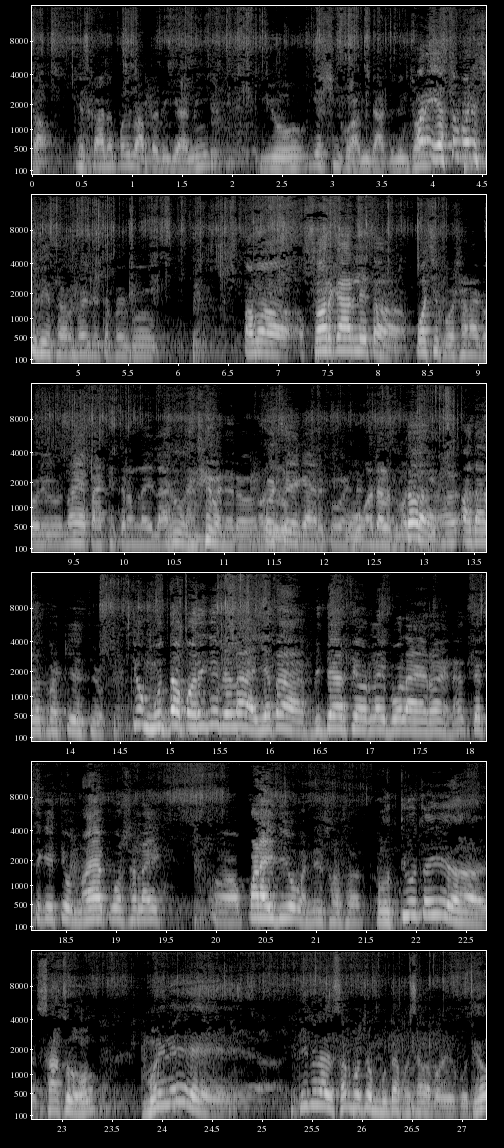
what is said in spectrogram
छ। त्यस कारण पहिलो हप्तादेखि हामी यो एससीको हामी अरे यस्तो पनि सुनेँ सर मैले तपाईँको अब सरकारले त पछि घोषणा गर्यो नयाँ पाठ्यक्रमलाई लागू गर्ने भनेर कक्षा एघारको अदालतमा केस। केस थियो? त्यो मुद्दा परेकै बेला यता विद्यार्थीहरूलाई बोलाएर होइन त्यत्तिकै त्यो नयाँ कोर्सलाई पढाइदियो भन्ने छ सर। हो त्यो चाहिँ साँचो हो। मैले त्यति बेला सर्वोच्च मुद्दा फैसला भएको थियो।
